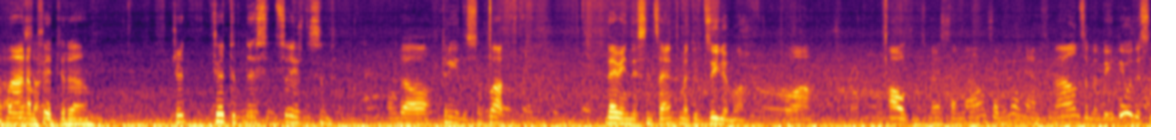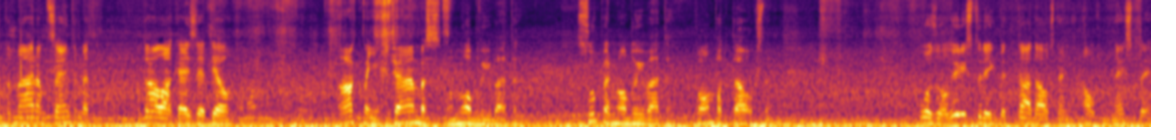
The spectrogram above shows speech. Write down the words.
apmēram šeit ir uh, 40, 60 un vēl 30 klāt. 90 cm dziļumā augstnes. Mēs esam Melnzemi noņēmuši. Melnzemi bija 20 apmēram centimetri. Un tālāk aiziet jau akmeņu šķēmbas un noblīvēta, super noblīvēta kompakta augsne. Ozoli ir izturīgi, bet tāda augsne augsne nespēja.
